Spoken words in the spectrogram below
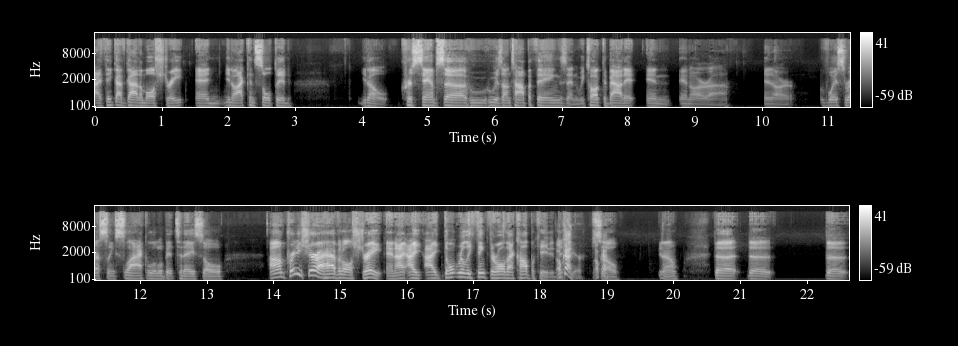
I think I've got them all straight. And you know, I consulted, you know, Chris Samsa, who who is on top of things, and we talked about it in in our uh in our voice wrestling Slack a little bit today. So I'm pretty sure I have it all straight, and I I, I don't really think they're all that complicated this Okay, year. okay. So, you know, the the the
